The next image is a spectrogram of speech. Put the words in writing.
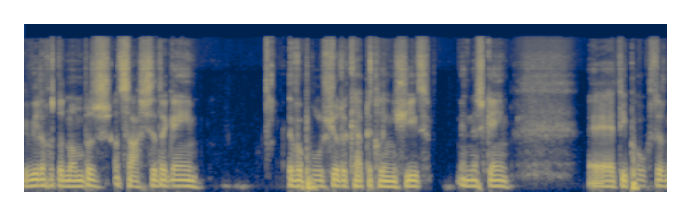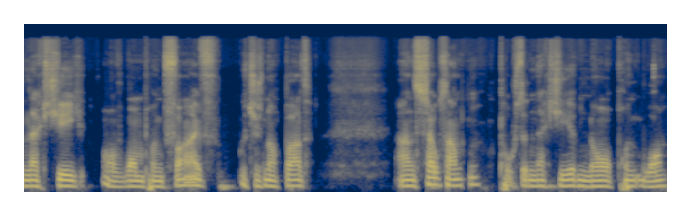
If you look at the numbers attached to the game, Liverpool should have kept a clean sheet in this game. Uh, they posted an XG of 1.5, which is not bad. And Southampton posted an XG of 0.1,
